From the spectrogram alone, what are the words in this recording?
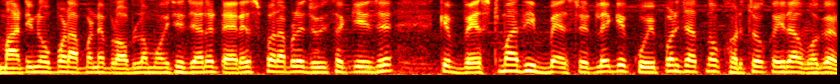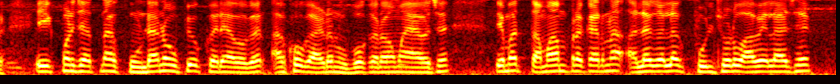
માટીનો પણ આપણને પ્રોબ્લેમ હોય છે. જ્યારે ટેરેસ પર આપણે જોઈ શકીએ છીએ કે વેસ્ટમાંથી બેસ્ટ એટલે કે કોઈ પણ જાતનો ખર્ચો કર્યા વગર, એક પણ જાતના કુંડાનો ઉપયોગ કર્યા વગર આખો ગાર્ડન ઊભો કરવામાં આવ્યો છે. તેમાં તમામ પ્રકારના અલગ અલગ ફૂલછોડ વાવેલા છે.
